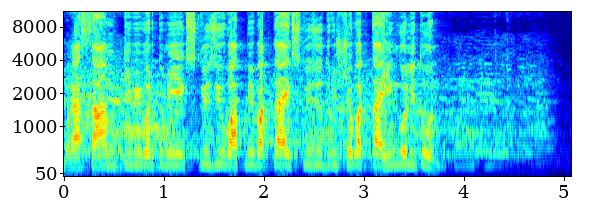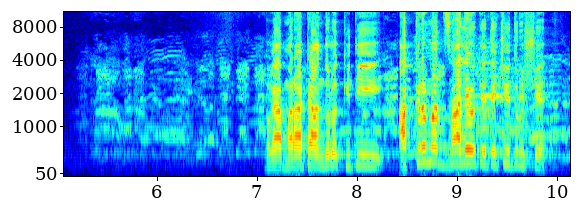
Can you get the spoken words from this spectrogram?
बघा साम टीव्हीवर तुम्ही एक्सक्लुझिव्ह बातमी बघताय एक्सक्लुझिव्ह दृश्य बघताय हिंगोलीतून. बघा मराठा आंदोलक किती आक्रमक झाले होते त्याची दृश्य आहेत.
